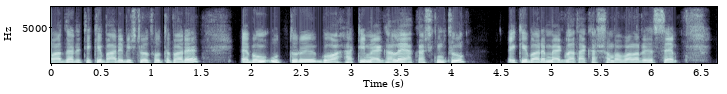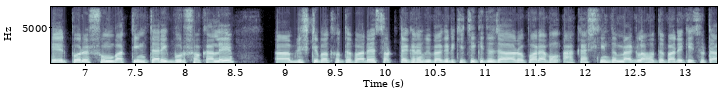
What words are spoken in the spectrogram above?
মাঝারি থেকে ভারী বৃষ্টিপাত হতে পারে এবং উত্তরে গুয়াহাটি, মেঘালয়, আকাশ কিন্তু একেবারে মেঘলা থাকার সম্ভাবনা রয়েছে। এরপরে সোমবার তিন তারিখ ভোর সকালে বৃষ্টিপাত হতে পারে চট্টগ্রাম বিভাগের কিছু কিছু জেলার উপর এবং আকাশ কিন্তু মেঘলা হতে পারে কিছুটা।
